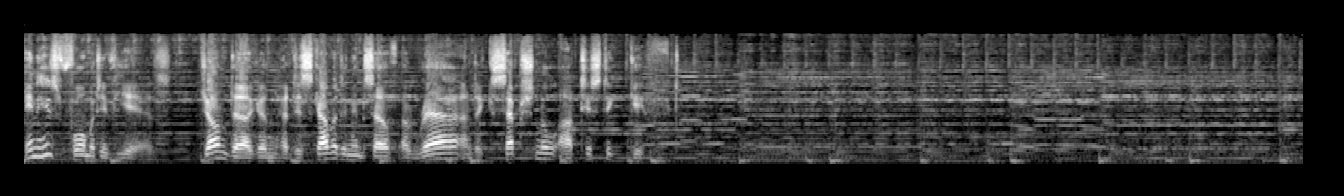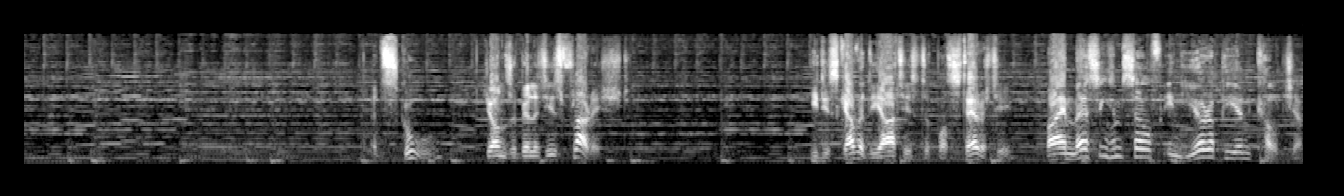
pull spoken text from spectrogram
In his formative years, John Durgan had discovered in himself a rare and exceptional artistic gift. At school, John's abilities flourished. He discovered the artist of posterity by immersing himself in European culture.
